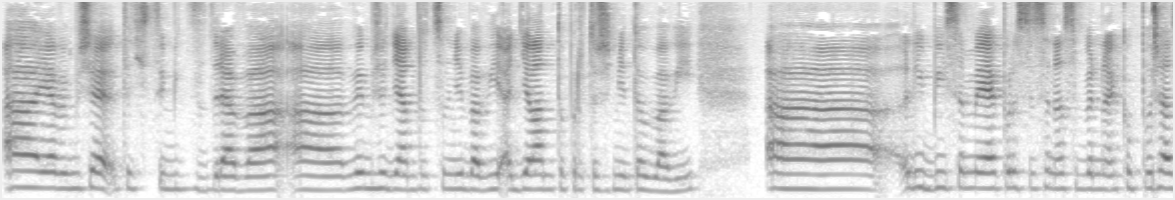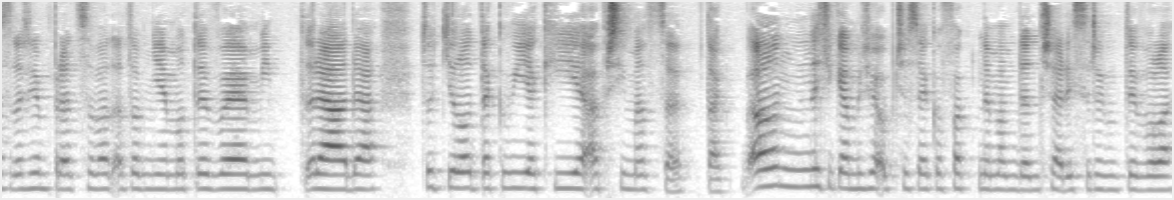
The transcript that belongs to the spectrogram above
A já vím, že teď chci být zdravá a vím, že dělám to, co mě baví a dělám to, protože mě to baví. A líbí se mi, jak prostě se na sebe jako pořád snažím pracovat a to mě motivuje mít ráda to tělo takový, jaký je a přijímat se. Tak, ale neříkám, že občas jako fakt nemám den třeba, když si řeknu ty vole,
